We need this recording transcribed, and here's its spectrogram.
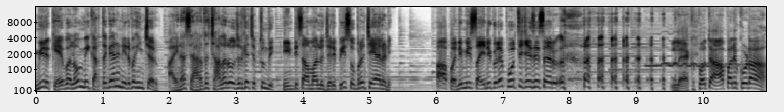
మీరు కేవలం మీ కర్తవ్యాన్ని నిర్వహించారు. అయినా శారద చాలా రోజులుగా చెప్తుంది ఇంటి సామాన్లు జరిపి శుభ్రం చేయాలని. ఆ పని మీ సైనికులే పూర్తి చేసేశారు. లేకపోతే ఆ పని కూడా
